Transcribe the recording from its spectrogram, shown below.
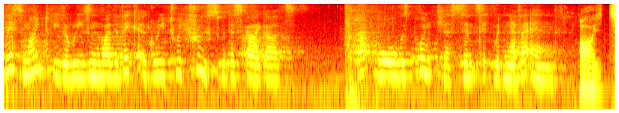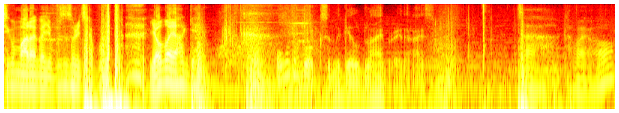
This might be the reason why the Vicar agreed to a truce with the Sky Guards. That war was pointless since it would never end. 아, 이- 지금 말하는 거 이제 무슨 소리인지 잘 모르겠다. 영어의 한계. All the books in the guild library that I saw. 자, 가봐요.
